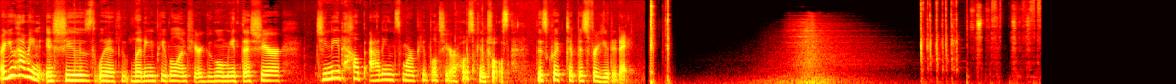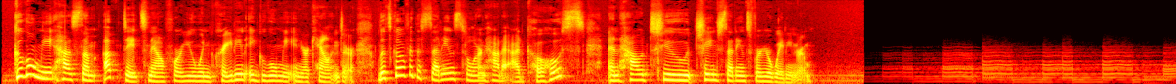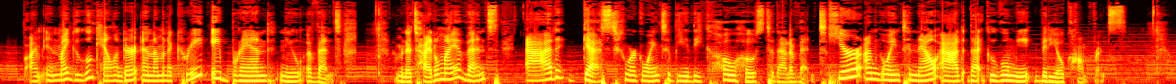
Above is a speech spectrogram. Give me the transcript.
Are you having issues with letting people into your Google Meet this year? Do you need help adding some more people to your host controls? This quick tip is for you today. Google Meet has some updates now for you when creating a Google Meet in your calendar. Let's go over the settings to learn how to add co-hosts and how to change settings for your waiting room. I'm in my Google Calendar and I'm going to create a brand new event. I'm going to title my event add guests who are going to be the co-host to that event. Here I'm going to now add that Google Meet video conference.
